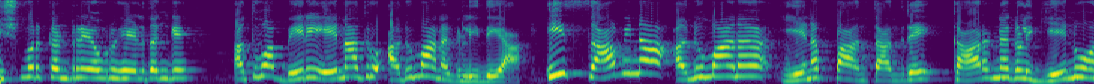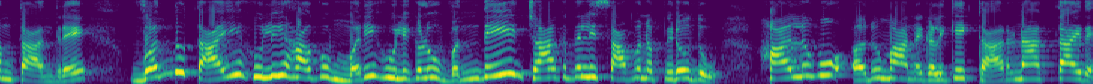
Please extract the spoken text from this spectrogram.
ಈಶ್ವರ್ ಖಂಡ್ರೆ ಅವರು ಹೇಳ್ದಂಗೆ. ಅಥವಾ ಬೇರೆ ಏನಾದರೂ ಅನುಮಾನಗಳಿದೆಯಾ? ಈ ಸಾವಿನ ಅನುಮಾನ ಏನಪ್ಪಾ ಅಂತ ಅಂದ್ರೆ, ಕಾರಣಗಳು ಏನು ಅಂತ ಅಂದ್ರೆ, ಒಂದು ತಾಯಿ ಹುಲಿ ಹಾಗೂ ಮರಿ ಹುಲಿಗಳು ಒಂದೇ ಜಾಗದಲ್ಲಿ ಸಾವನ್ನಪ್ಪಿರೋದು ಹಲವು ಅನುಮಾನಗಳಿಗೆ ಕಾರಣ ಆಗ್ತಾ ಇದೆ.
